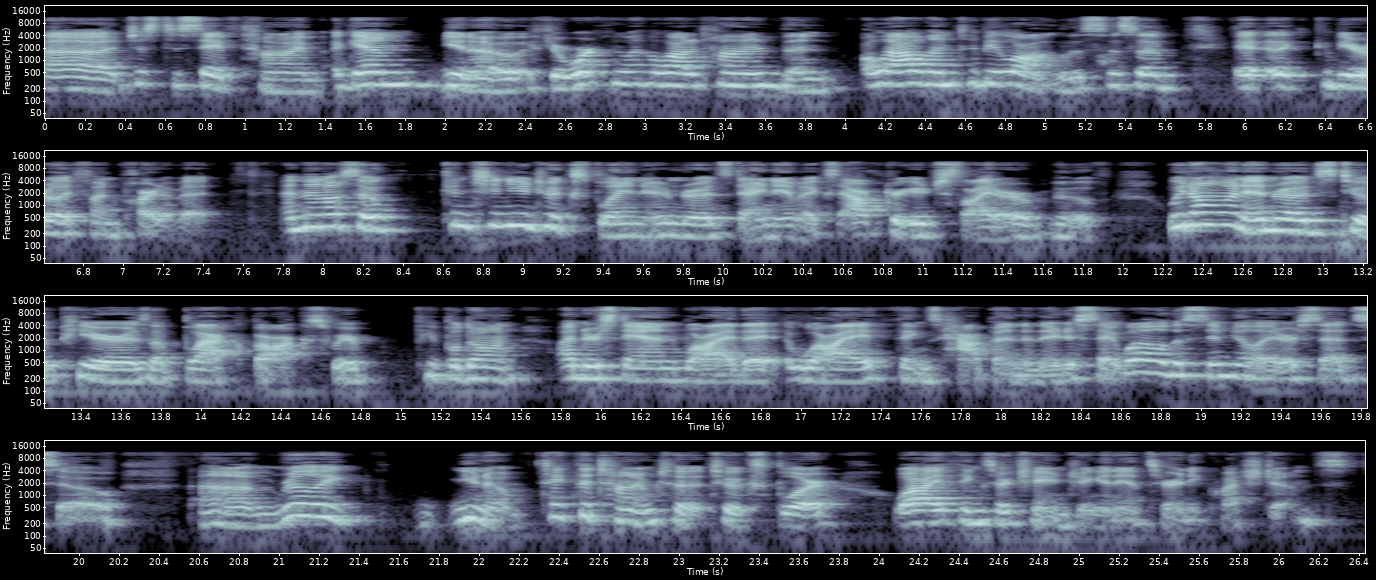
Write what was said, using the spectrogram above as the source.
uh, just to save time. Again, you know, if you're working with a lot of time, then allow them to be long. This is a, it, it could be a really fun part of it. And then also continue to explain En-ROADS dynamics after each slide or move. We don't want En-ROADS to appear as a black box where people don't understand why they, why things happen and they just say, well, the simulator said so. Um, really, you know, take the time to, to explore why things are changing and answer any questions.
